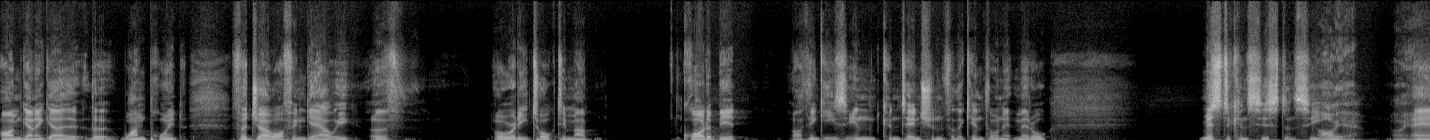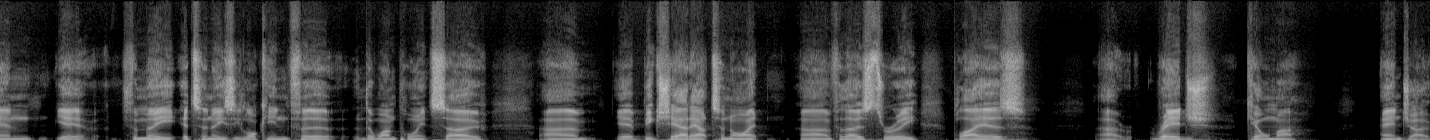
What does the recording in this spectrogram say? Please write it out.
I'm going to go the one point for Joe Ofahengaue. I've already talked him up quite a bit. I think he's in contention for the Ken Thornett medal. Mr. Consistency. Oh, yeah. Oh, yeah. And yeah, for me, it's an easy lock in for the one point. So, um, yeah, big shout out tonight uh, for those three players uh, Reg, Kelma, and Joe.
